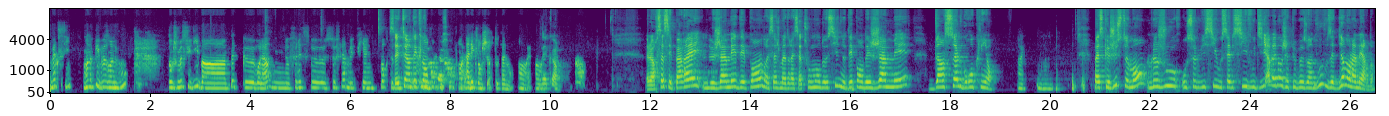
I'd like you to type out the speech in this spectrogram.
merci, on n'a plus besoin de vous. Donc je me suis dit, ben peut-être que voilà, une fenêtre se, ferme et puis il y a une porte. Ça a été un déclencheur. Un déclencheur, totalement. Ah ah D'accord. Alors ça c'est pareil, ne jamais dépendre, et ça je m'adresse à tout le monde aussi, ne dépendez jamais d'un seul gros client. Parce que justement, le jour où celui-ci ou celle-ci vous dit Ah ben non, j'ai plus besoin de vous, vous êtes bien dans la merde.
